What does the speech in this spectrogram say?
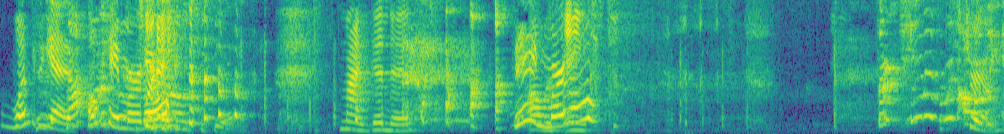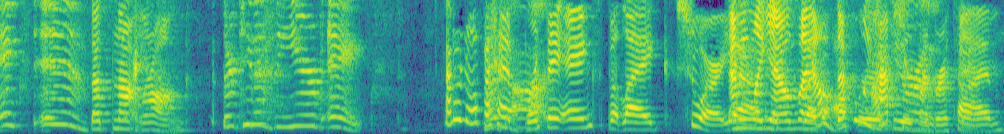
Once again, That's okay, a Myrtle. 13-year-old should do. My goodness. Dang, All Myrtle. angst. 13 is when It's all the angst is. That's not wrong. 13 is the year of angst. I don't know if I had God. birthday angst, but like, sure. Yeah, I mean, like, yeah, it's I was just, like, I was definitely awkward happy it was my birthday. time.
